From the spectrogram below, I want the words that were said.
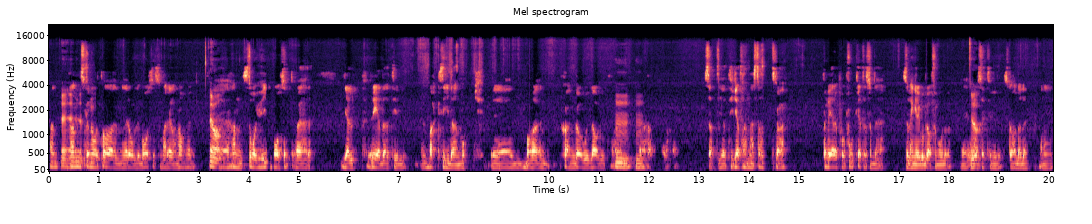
Han, eh. han ska nog ta en roll i båset som han redan har nu. Ja. Eh, han står ju i båset och är hjälpreda till backsidan och eh, bara en skön go i laget. Mm, mm. Så att jag tycker att han nästan ska fundera på att fortsätta som det är så länge det går bra för Modo, eh, ja. oavsett hur skadade han är.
